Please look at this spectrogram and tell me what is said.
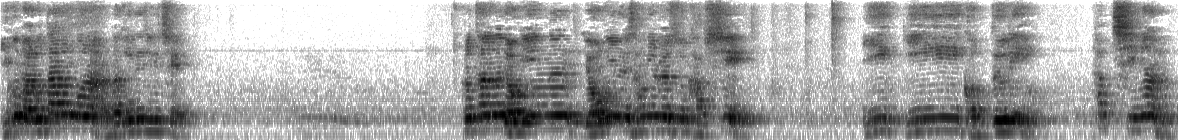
이거 말고 다른 거는 안 가져야 되지, 그치? 그렇다는 건 여기 있는 0이 있는 확률 변수 값이 이, 이 것들이 합치면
